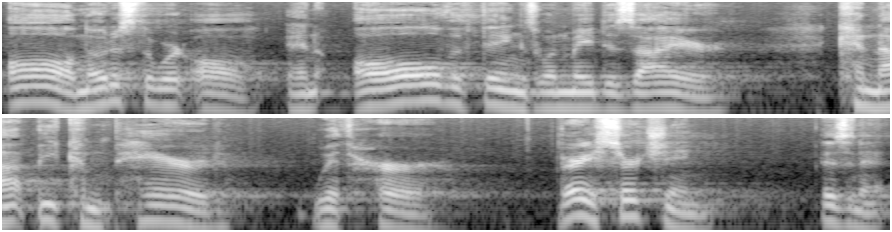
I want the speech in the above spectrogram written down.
all, notice the word all, and all the things one may desire cannot be compared with her. Very searching, isn't it?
